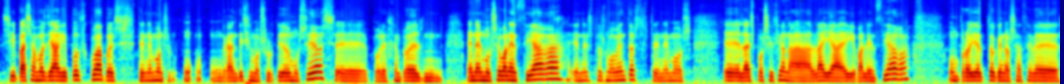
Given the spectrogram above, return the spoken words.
Si pasamos ya a Guipúzcoa, pues tenemos un, grandísimo surtido de museos. Eh, por ejemplo, en, el Museo Valenciaga, en estos momentos tenemos eh, la exposición a Laia y Valenciaga, un proyecto que nos hace ver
